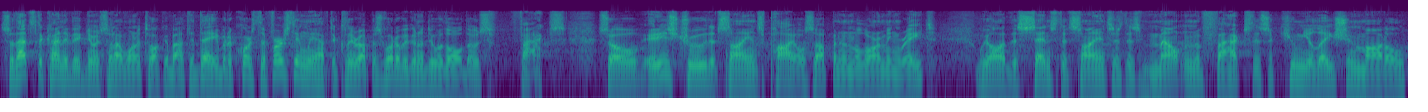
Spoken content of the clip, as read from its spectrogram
So that's the kind of ignorance that I want to talk about today. But of course, the first thing we have to clear up is what are we going to do with all those facts? So it is true that science piles up at an alarming rate. We all have this sense that science is this mountain of facts, this accumulation model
